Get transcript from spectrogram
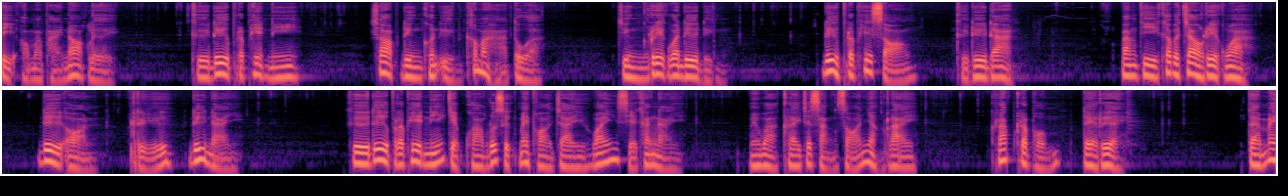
ติออกมาภายนอกเลย คือดื้อประเภทนี้ ชอบดึงคนอื่นเข้ามาหาตัว จึงเรียกว่าดื้อดึง ดื้อประเภท2คือดื้อด้าน บางทีข้าพเจ้าเรียกว่า ดื้ออ่อน หรือดื้อใน คือดื้อประเภทนี้เก็บความรู้สึกไม่พอใจไว้เสียข้างใน ไม่ว่าใครจะสั่งสอนอย่างไร ครับกระผมได้เรื่อย แต่ไม่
